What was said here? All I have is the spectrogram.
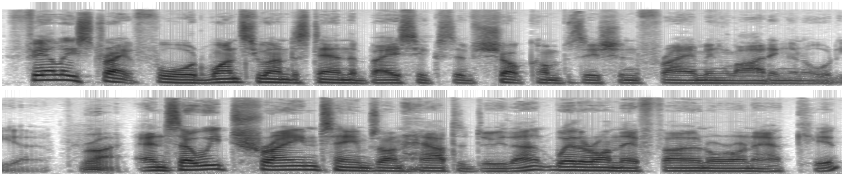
fairly straightforward once you understand the basics of shot composition, framing, lighting, and audio. Right. And so we train teams on how to do that, whether on their phone or on our kit.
